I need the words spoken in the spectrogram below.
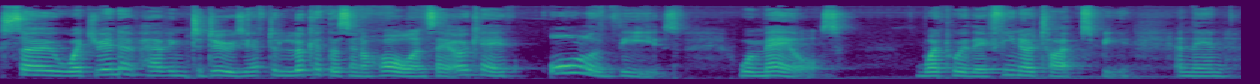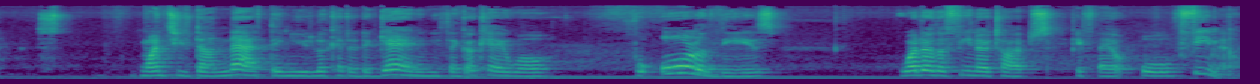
So what you end up having to do is you have to look at this in a whole and say, okay, if all of these were males, what would their phenotypes be? And then once you've done that, then you look at it again and you think, okay, well, for all of these, what are the phenotypes if they are all female?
